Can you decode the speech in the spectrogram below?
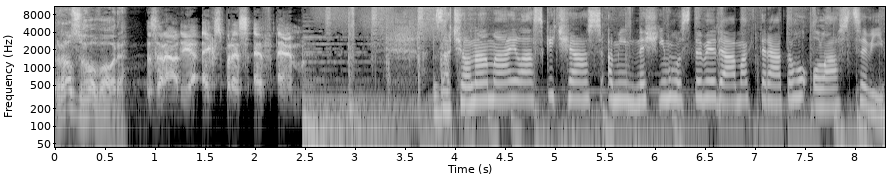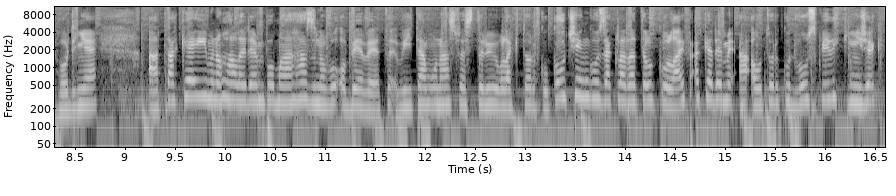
Rozhovor z rádia Express FM. Začal nám máj lásky čas a mým dnešním hostem je dáma, která toho o lásce ví hodně a také jí mnoha lidem pomáhá znovu objevit. Vítám u nás ve studiu lektorku coachingu, zakladatelku Life Academy a autorku dvou skvělých knížek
